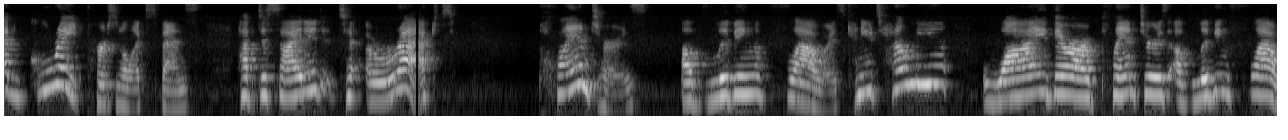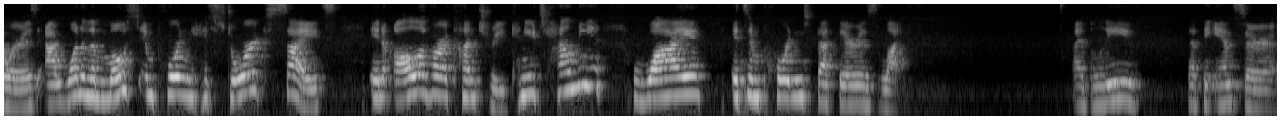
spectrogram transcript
at great personal expense have decided to erect planters of living flowers. Can you tell me why there are planters of living flowers at one of the most important historic sites in all of our country? Can you tell me why it's important that there is life? I believe that the answer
